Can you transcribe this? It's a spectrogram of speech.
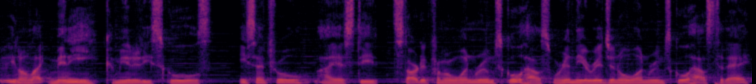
You know, like many community schools, East Central ISD started from a one room schoolhouse. We're in the original one room schoolhouse today,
